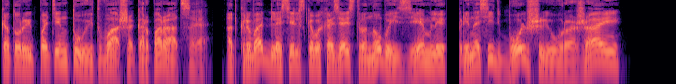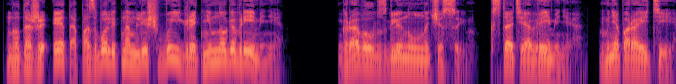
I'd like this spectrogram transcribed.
которые патентует ваша корпорация, открывать для сельского хозяйства новые земли, приносить большие урожаи. Но даже это позволит нам лишь выиграть немного времени. Гравел взглянул на часы. Кстати, о времени. Мне пора идти.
